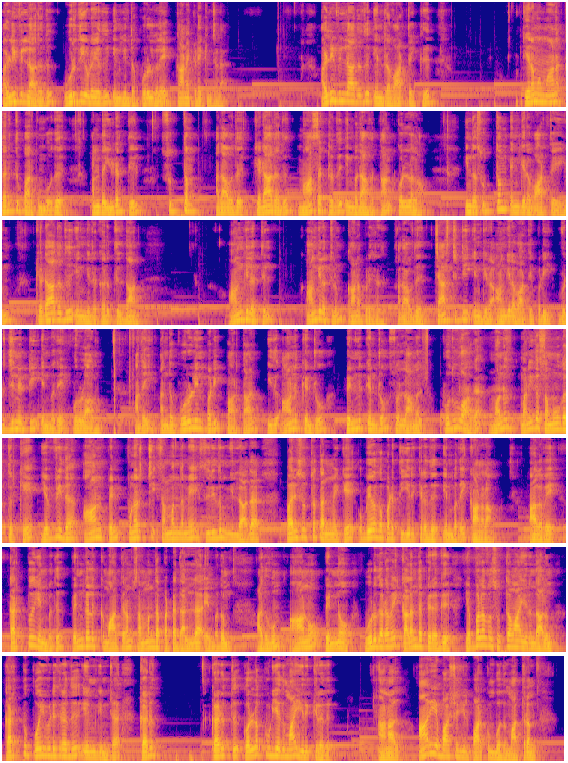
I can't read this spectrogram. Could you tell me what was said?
அழிவில்லாதது உறுதியுடையது என்கின்ற பொருள்களே காண கிடைக்கின்றன. அழிவில்லாதது என்ற வார்த்தைக்கு கிரமமான கருத்து பார்க்கும்போது அந்த இடத்தில் சுத்தம் அதாவது கெடாதது மாசற்றது என்பதாகத்தான் கொள்ளலாம். இந்த சுத்தம் என்கிற வார்த்தையையும் கெடாதது என்கிற கருத்தில்தான் ஆங்கிலத்தில் ஆங்கிலத்திலும் காணப்படுகிறது. அதாவது சாஸ்டிட்டி என்கிற ஆங்கில வார்த்தைப்படி விர்ஜினிட்டி என்பதே பொருளாகும். அதை அந்த பொருளின்படி பார்த்தால் இது ஆணுக்கென்றோ பெண்ணுக்கென்றோ சொல்லாமல் பொதுவாக மனு மனித சமூகத்திற்கே எவ்வித ஆண் பெண் புணர்ச்சி சம்பந்தமே சிறிதும் இல்லாத பரிசுத்த தன்மைக்கே உபயோகப்படுத்தி இருக்கிறது என்பதை காணலாம். ஆகவே கற்பு என்பது பெண்களுக்கு மாத்திரம் சம்பந்தப்பட்டதல்ல என்பதும் அதுவும் ஆணோ பெண்ணோ ஒரு தடவை கலந்த பிறகு எவ்வளவு சுத்தமாயிருந்தாலும் கற்பு போய்விடுகிறது என்கின்ற கரு கருத்து கொள்ளக்கூடியதுமாய் இருக்கிறது. ஆனால் ஆரிய பாஷையில் பார்க்கும்போது மாத்திரம்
